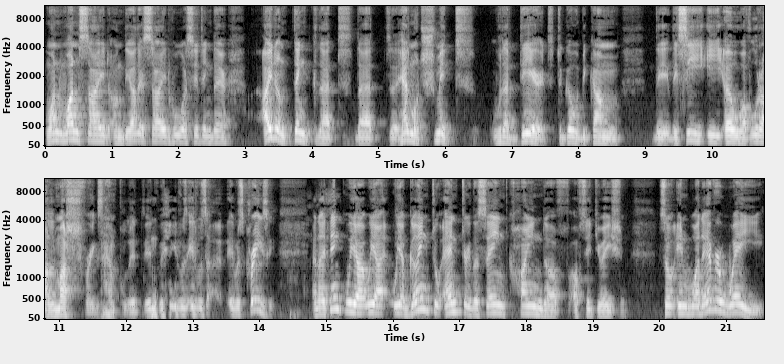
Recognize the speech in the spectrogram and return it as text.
one one side on the other side who was sitting there. I don't think that that uh, Helmut Schmidt would have dared to go become the the CEO of Uralmash, for example. It, it, it was it was it was crazy, and I think we are we are we are going to enter the same kind of, of situation. So, in whatever way,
